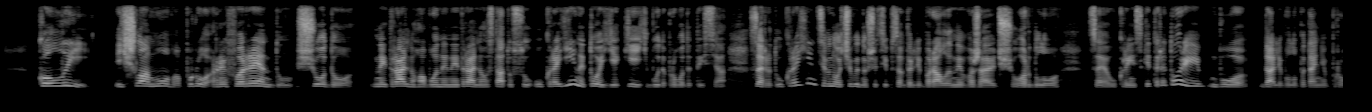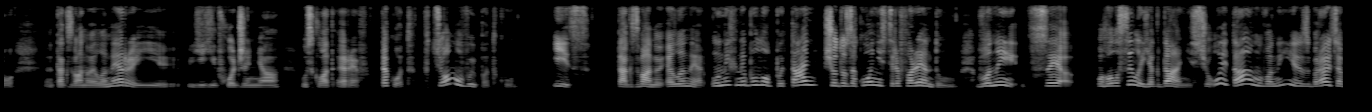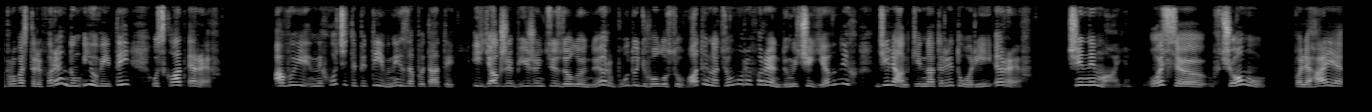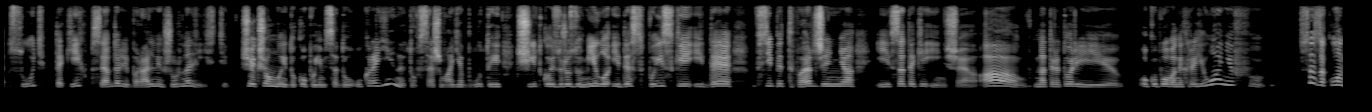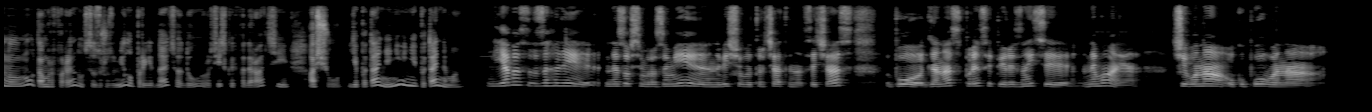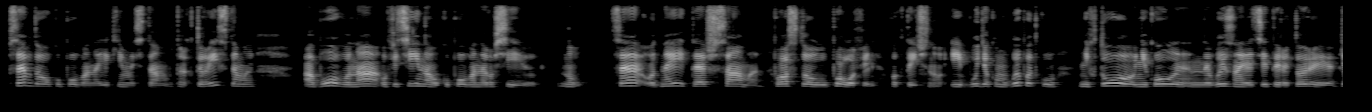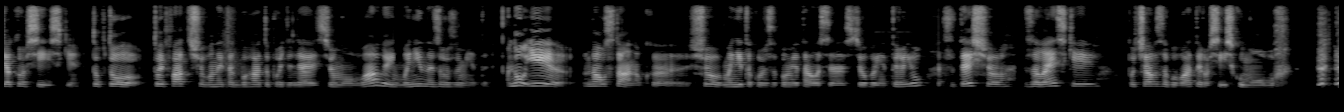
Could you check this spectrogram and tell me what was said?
коли йшла мова про референдум щодо нейтрального або не нейтрального статусу України, той, який буде проводитися серед українців. Ну, очевидно, що ці псевдоліберали не вважають, що Ордло це українські території, бо далі було питання про е, так звану ЛНР і її входження у склад РФ. Так от, в цьому випадку із так званої ЛНР у них не було питань щодо законність референдуму. Вони це оголосили як даність, що ой там вони збираються провести референдум і увійти у склад РФ. А ви не хочете піти в них запитати, і як же біженці з ЛНР будуть голосувати на цьому референдумі, чи є в них ділянки на території РФ? Чи немає? Ось е, в чому полягає суть таких псевдоліберальних журналістів. Що якщо ми докопуємося до України, то все ж має бути чітко і зрозуміло, і де списки, і де всі підтвердження, і все таке інше. А на території окупованих регіонів. Все законно, ну там референдум, все зрозуміло, приєднаються до Російської Федерації. А що? Є питання? Ні, ні, питань немає. Я вас взагалі не зовсім розумію, навіщо витрачати на це час, бо для нас, в принципі, різниці немає. Чи вона окупована, псевдоокупована якимись там трактористами, або вона офіційно окупована Росією. Ну, це одне і те ж саме, просто профіль, фактично. І в будь-якому випадку ніхто ніколи не визнає ці території як російські. Тобто той факт, що вони так багато приділяють цьому уваги, мені не зрозуміти. Ну і наостанок, е, що мені також запам'яталося з цього інтерв'ю, це те, що Зеленський почав забувати російську мову.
